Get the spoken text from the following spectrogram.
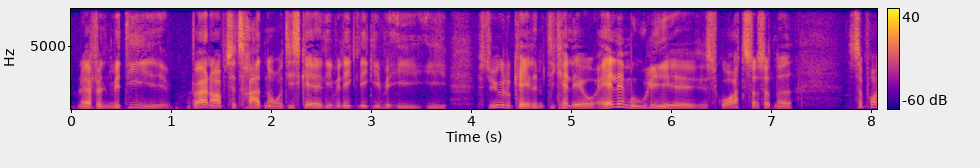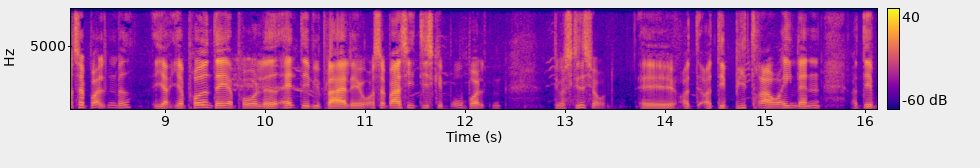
men i hvert fald med de børn op til 13 år, de skal alligevel ikke ligge i, i, i styrkelokalet, men de kan lave alle mulige øh, squats og sådan noget. Så prøv at tage bolden med. Jeg, jeg prøvede en dag at prøve at lave alt det, vi plejer at lave, og så bare sige, at de skal bruge bolden. Det var skide sjovt. Øh, og, og det bidrager en eller anden, og det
